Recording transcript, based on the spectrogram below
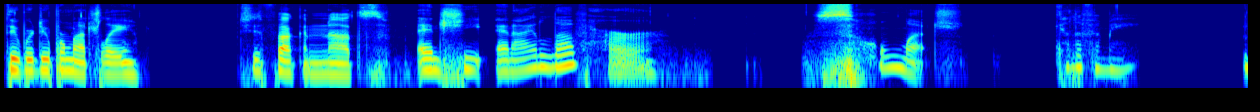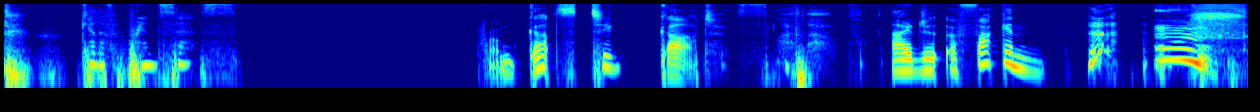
super duper muchly She's fucking nuts. and she and I love her so much. Kill her for me. Kill her for princess. From guts to goddess, my love. I just a fucking. Mm.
